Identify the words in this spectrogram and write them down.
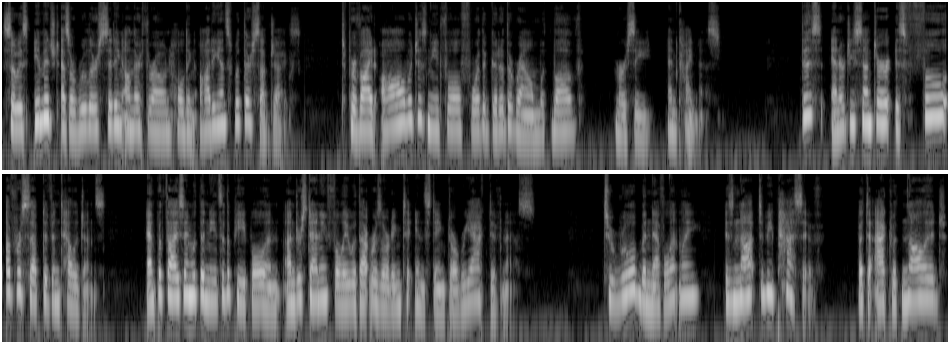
so is imaged as a ruler sitting on their throne holding audience with their subjects, to provide all which is needful for the good of the realm with love, mercy, and kindness. This energy center is full of receptive intelligence, empathizing with the needs of the people and understanding fully without resorting to instinct or reactiveness. To rule benevolently is not to be passive, but to act with knowledge,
